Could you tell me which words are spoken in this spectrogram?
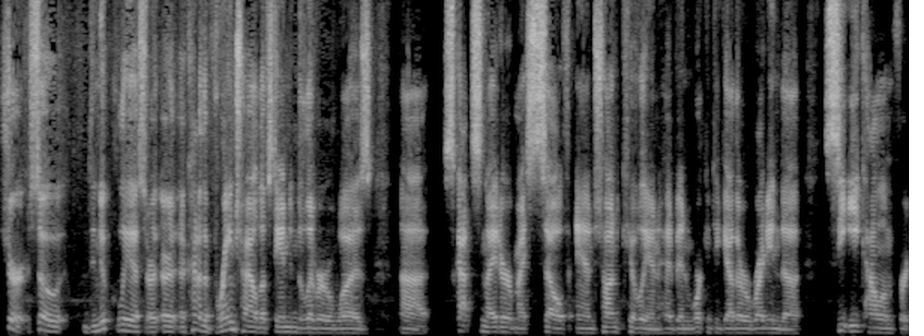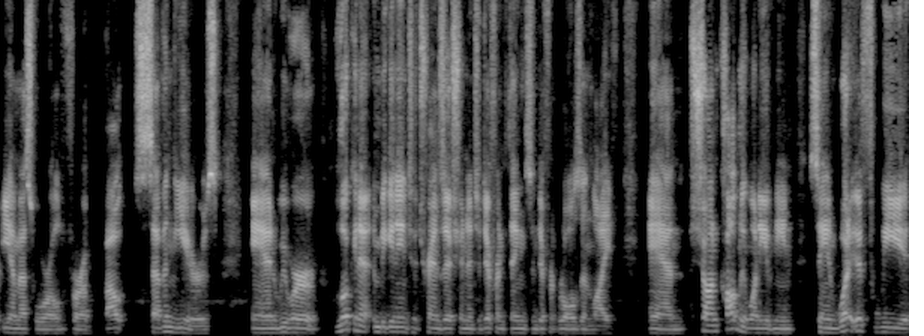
Sure. So the nucleus, or, or kind of the brainchild of Stand and Deliver, was uh, Scott Snyder, myself, and Sean Kivlehan had been working together writing the CE column for EMS World for about seven years, and we were looking at and beginning to transition into different things and different roles in life. And Sean called me one evening saying, "What if we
